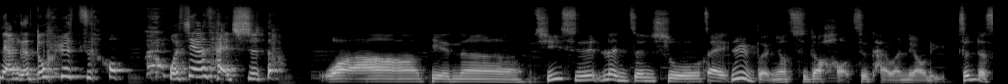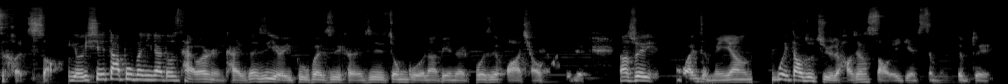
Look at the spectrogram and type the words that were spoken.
两个多月之后，我现在才吃到。哇，天哪！其实认真说，在日本要吃到好吃的台湾料理，真的是很少。有一些大部分应该都是台湾人开的，但是有一部分是可能是中国那边的，或者是华侨开的。那所以不管怎么样，味道就觉得好像少了一点什么，对不对？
